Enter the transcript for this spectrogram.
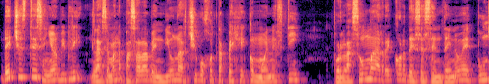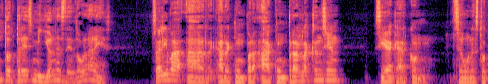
de hecho este señor Bibli la semana pasada vendió un archivo JPG como NFT por la suma récord de 69.3 millones de dólares. O sea, él iba a, a, comprar la canción, se iba a quedar con, según esto,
